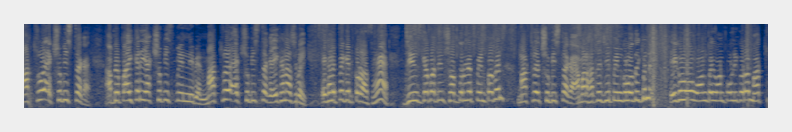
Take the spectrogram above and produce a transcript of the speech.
মাত্র একশো বিশ টাকায়। আপনি পাইকারি একশো পিস পেন নেবেন, মাত্র একশো বিশ টাকা এখানে আসে ভাই, এখানে প্যাকেট করা আছে হ্যাঁ? জিন্স গাবাটিন সব ধরনের পেন পাবেন, মাত্র একশো বিশ টাকা আমার হাতে যে পেনগুলো দেখবেন, এগুলো ওয়ান বাই ওয়ান পলি করা, মাত্র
